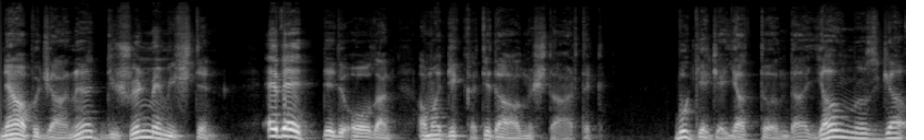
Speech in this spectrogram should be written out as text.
ne yapacağını düşünmemiştin. Evet dedi oğlan ama dikkati dağılmıştı artık. Bu gece yattığında yalnızca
